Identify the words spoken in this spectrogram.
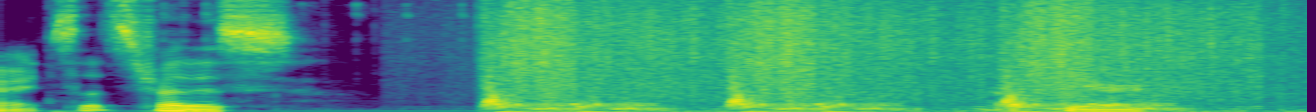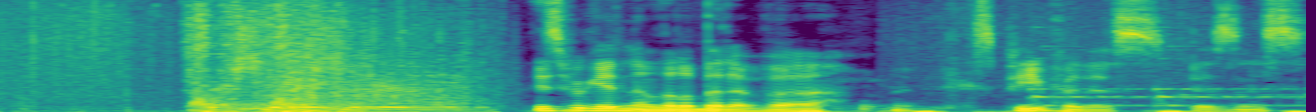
Alright, so let's try this up here. Least we're getting a little bit of uh, XP for this business.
